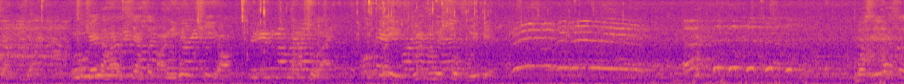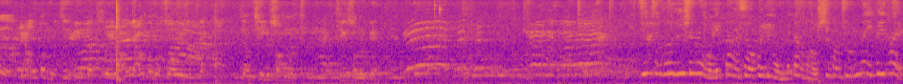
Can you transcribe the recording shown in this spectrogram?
象一样，我觉得它像是把里面的气哦拿出来，所以慢慢会舒服一点。我喜欢是摇动自己的腿哦，摇动的时候会比较轻松，轻松一点。精神科医生认为，大笑会令我们的大脑释放出内啡肽，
